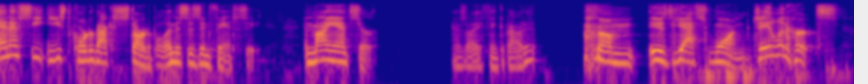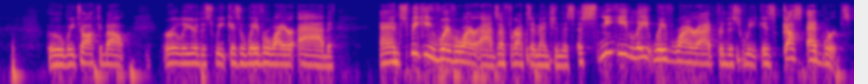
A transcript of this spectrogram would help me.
NFC East quarterbacks startable? And this is in fantasy. And my answer, as I think about it, um, is yes. One, Jalen Hurts, who we talked about earlier this week as a waiver wire ad. And speaking of waiver wire ads, I forgot to mention this. A sneaky late waiver wire ad for this week is Gus Edwards.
